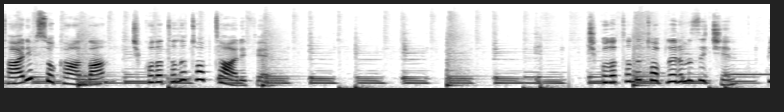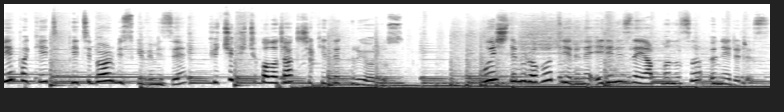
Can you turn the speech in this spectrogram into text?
Tarif Sokağı'ndan çikolatalı top tarifi. Çikolatalı toplarımız için bir paket petibör bisküvimizi küçük küçük olacak şekilde kırıyoruz. Bu işlemi robot yerine elinizle yapmanızı öneririz.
